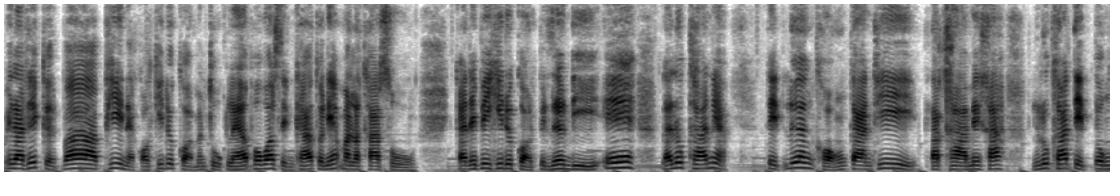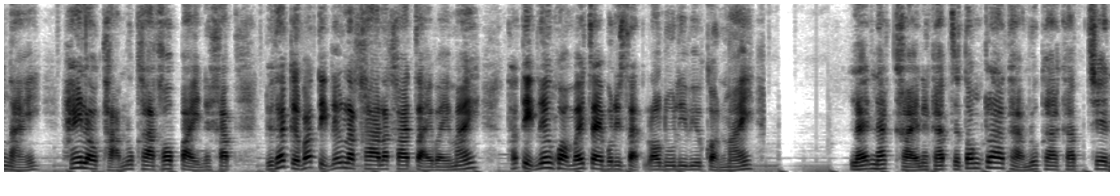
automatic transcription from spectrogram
เวลาที่เกิดว่าพี่เนี่ยขอคิดดูก่อนมันถูกแล้ว เพราะว่าสินค้าตัวนี้มันราคาสูง การที่พี่คิดดูก่อนเป็นเรื่องดี เอ๊แล้วลูกค้าเนี่ยติดเรื่องของการที่ราคาไหมคะ หรือลูกค้าติดตรงไหน ให้เราถามลูกค้าเข้าไปนะครับ หรือถ้าเกิดว่าติดเรื่องราคาราคาจ่ายไหวไหม ถ้าติดเรื่องความไว้ใจบริษัทเราดูรีวิวก่อนไหม และนักขายนะครับจะต้องกล้าถามลูกค้าครับ เช่น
